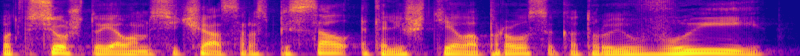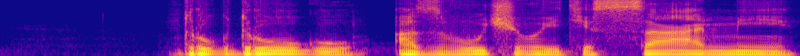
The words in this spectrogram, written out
вот все, что я вам сейчас расписал, это лишь те вопросы, которые вы друг другу озвучиваете сами.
